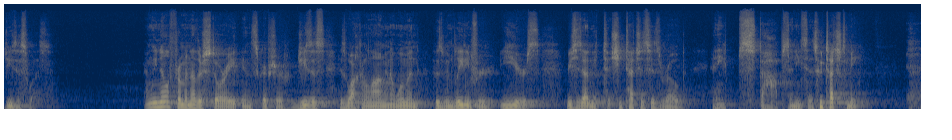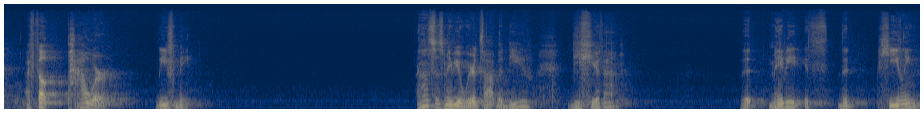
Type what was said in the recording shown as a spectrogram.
Jesus was. And we know from another story in Scripture, Jesus is walking along, and a woman who's been bleeding for years reaches out and t- she touches his robe, and he stops and he says, Who touched me? I felt power Leave me. I know this is maybe a weird thought, but do you, do you hear that? That maybe it's the healing,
